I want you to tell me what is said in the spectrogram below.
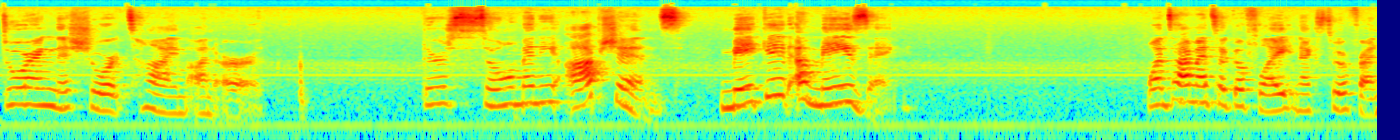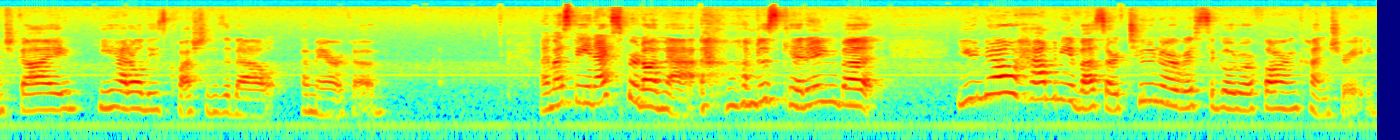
during this short time on earth. There's so many options. Make it amazing. One time I took a flight next to a French guy. He had all these questions about America. I must be an expert on that. I'm just kidding, but you know how many of us are too nervous to go to a foreign country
